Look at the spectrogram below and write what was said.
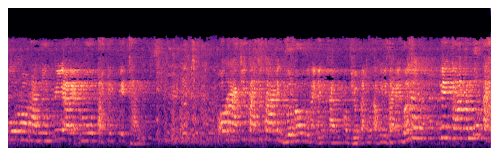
sepuluh orang mimpi arek mutahke pedang. orang cita-cita teng dhuwur mau nek nang kan kok tak mutahke yang mboten. Ning kaken mutah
